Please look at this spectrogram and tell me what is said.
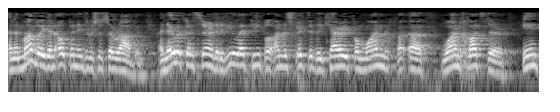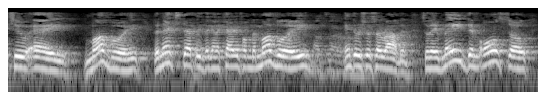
And a Mavui then opened into Rosh Hashanah. And they were concerned that if you let people unrestrictedly carry from one, uh, one Chatzah into a Mavui, the next step is they're going to carry from the Mavui into Rosh Hashanah. So they've made them also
